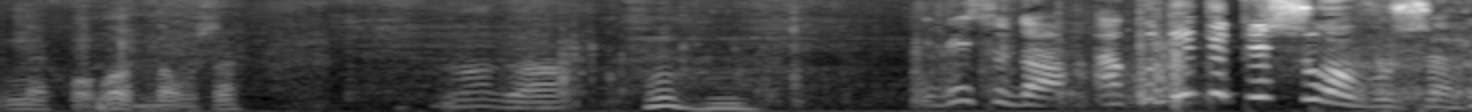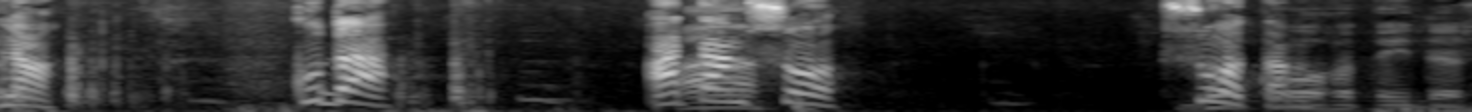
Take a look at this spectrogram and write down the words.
не, не холодно вже. Ну да. Іди сюди. А куди ти пішов уже? Гля. Куди? А, А. там що? Що До там? кого ти йдеш?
